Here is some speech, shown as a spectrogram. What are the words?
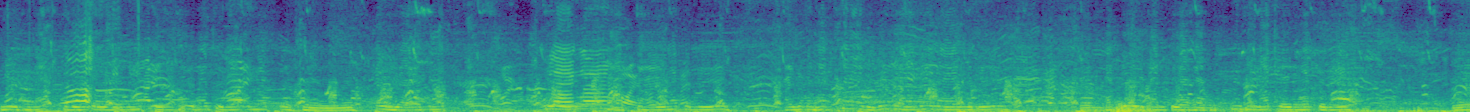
พี่ธนัทคุณเจริญนะครับเป็นผู้พัฒนานะครับโอ้โหไม่ยอมนะครับแรงแรงใจครับวันนี้ใครจะมาพับข้หรือไม่ยอมแน่นอนวันนี้เป็นพับที่ประจำตัวของพี่ธนัทเลยนะครับตัวนี้เมื่อ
